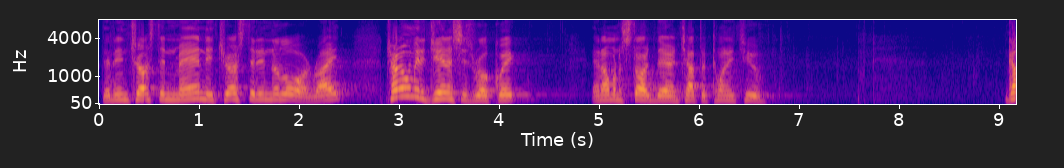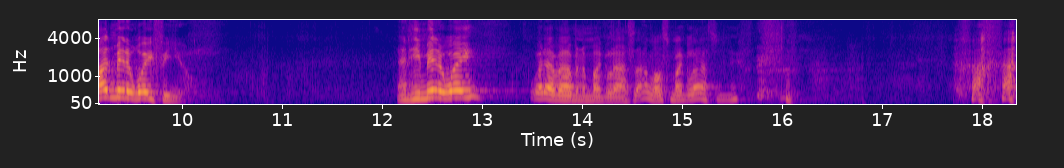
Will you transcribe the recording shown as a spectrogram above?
They didn't trust in man, they trusted in the Lord, right? Turn with me to Genesis real quick, and I'm going to start there in chapter 22. God made a way for you. And he made a way. Whatever happened to my glasses? I lost my glasses.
